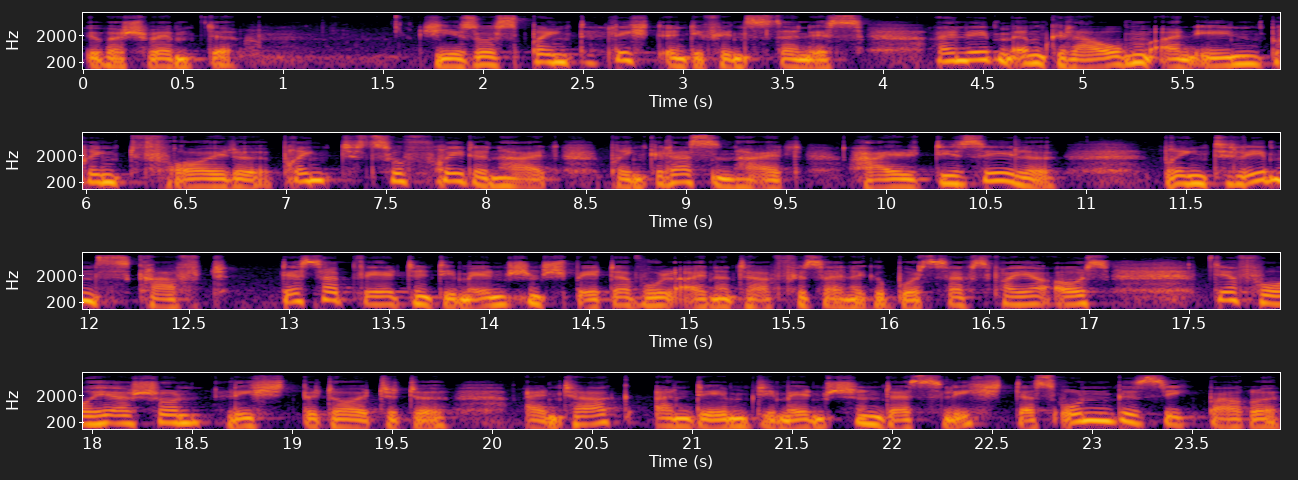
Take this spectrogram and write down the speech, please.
überschwemmte. Jesus bringt Licht in die Finsternis. Ein Leben im Glauben an ihn bringt Freude, bringt Zufriedenheit, bringt Gelassenheit, heilt die Seele, bringt Lebenskraft, Deshalb wählten die Menschen später wohl einen Tag für seine Geburtstagsfeier aus, der vorher schon Licht bedeutete. Ein Tag, an dem die Menschen das Licht, das unbesiegbare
